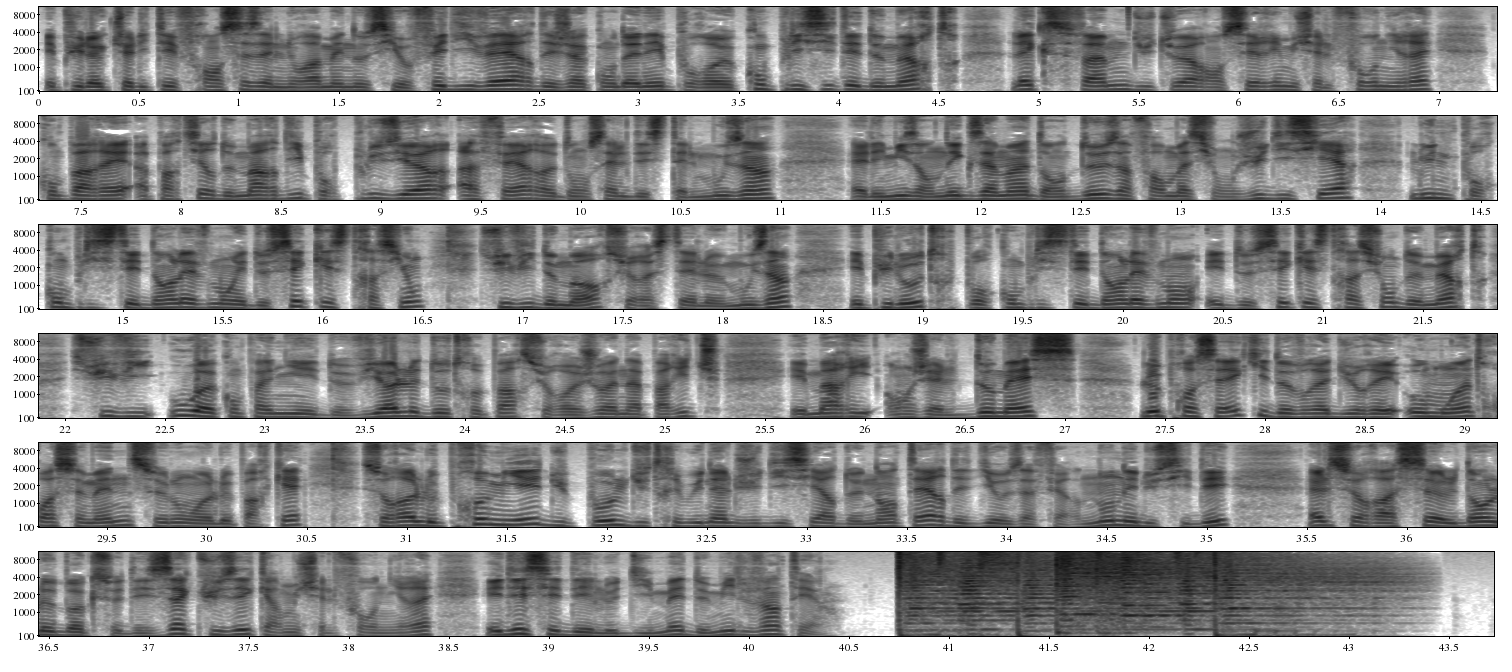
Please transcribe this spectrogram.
Et puis l'actualité française, elle nous ramène aussi aux faits divers. Déjà condamné pour euh, complicité de meurtre, l'ex-femme du tueur en série Michel Fourniret comparaît à partir de mardi pour plusieurs affaires, dont celle d'Estelle Mouzin. Elle est mise en examen dans deux informations judiciaires, l'une pour complicité d'enlèvement et de séquestration, suivie de mort sur Estelle Mouzin, et puis l'autre pour complicité d'enlèvement et de séquestration de meurtre, suivie ou accompagnée de viol, d'autre part sur Johanna Parich et Marie-Angèle Domès. Le procès, qui devrait durer au moins trois semaines selon euh, le parquet, sera le premier du pôle du tribunal judiciaire de Nanterre dédié aux affaires non élucidées. Elle sera seule dans le box des accusés car Michel Fourniret est décédé le 10 mai 2021.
